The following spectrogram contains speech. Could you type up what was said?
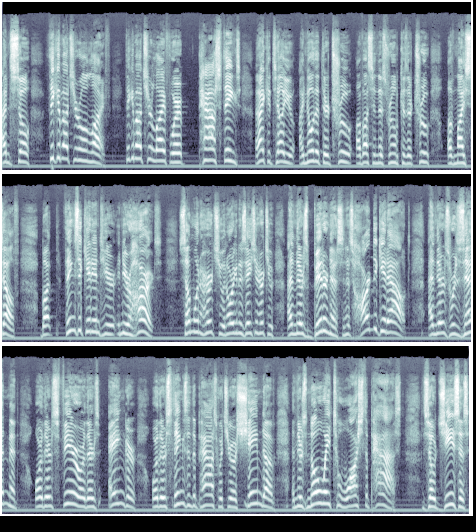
And so think about your own life. Think about your life where past things, and I can tell you, I know that they're true of us in this room because they're true of myself. But things that get into your into your heart, someone hurts you, an organization hurts you, and there's bitterness, and it's hard to get out, and there's resentment, or there's fear, or there's anger, or there's things in the past which you're ashamed of, and there's no way to wash the past. And so Jesus,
